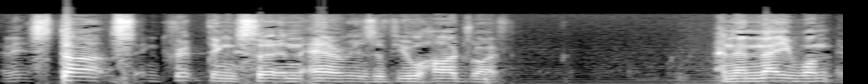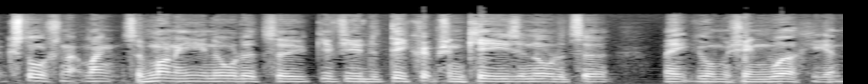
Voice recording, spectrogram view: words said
And it starts encrypting certain areas of your hard drive. And then they want extortionate amounts of money in order to give you the decryption keys in order to make your machine work again.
